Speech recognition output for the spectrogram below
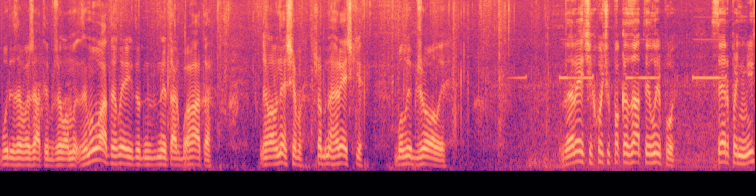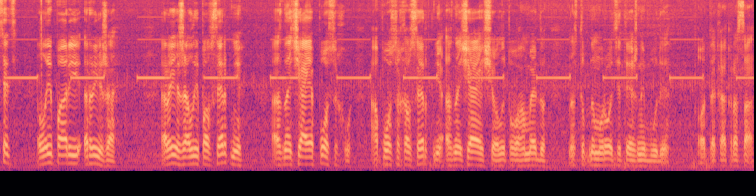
буде заважати бджолам зимувати, але їх тут не так багато. Головне, щоб, щоб на гречці були бджоли. До речі, хочу показати липу. Серпень місяць, липа рижа. Рижа липа в серпні означає посуху, а посуха в серпні означає, що липового меду в наступному році теж не буде. От така краса.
